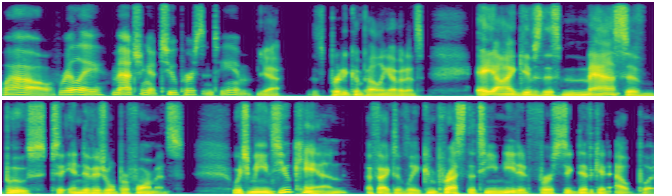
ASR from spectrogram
Wow, really? Matching a two person team. Yeah, it's pretty compelling evidence. AI gives this massive boost to individual performance, which means you can effectively compress the team needed for significant output.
